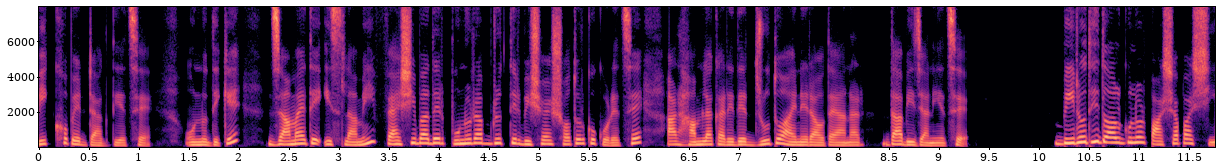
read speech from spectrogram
বিক্ষোভের ডাক দিয়েছে। অন্যদিকে, জামায়াতে ইসলামী ফ্যাসিবাদের পুনরাবৃত্তির বিষয়ে সতর্ক করেছে আর হামলাকারীদের দ্রুত আইনের আওতায় আনার দাবি জানিয়েছে। বিরোধী দলগুলোর পাশাপাশি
